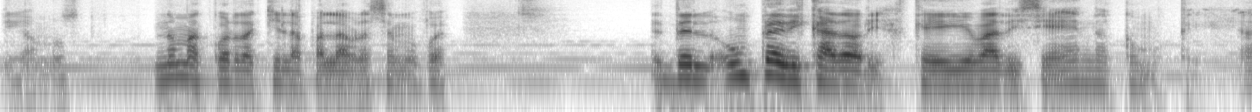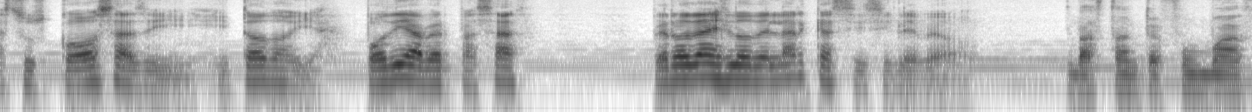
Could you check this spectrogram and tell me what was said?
digamos, no me acuerdo aquí la palabra, se me fue. Del, un predicador ya, que iba diciendo como que a sus cosas y, todo ya. Podía haber pasado. Pero ahí lo del arca sí, sí le veo. Bastante fumado.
